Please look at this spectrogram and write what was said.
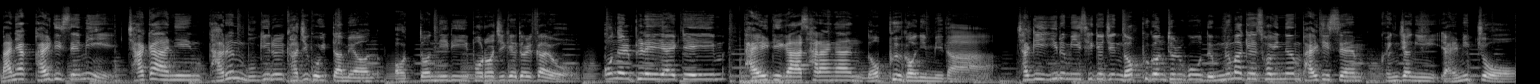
만약 발디쌤이 자가 아닌 다른 무기를 가지고 있다면 어떤 일이 벌어지게 될까요? 오늘 플레이할 게임 발디가 사랑한 너프건입니다. 자기 이름이 새겨진 너프건 들고 늠름하게 서 있는 발디쌤 굉장히 얄밉죠.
